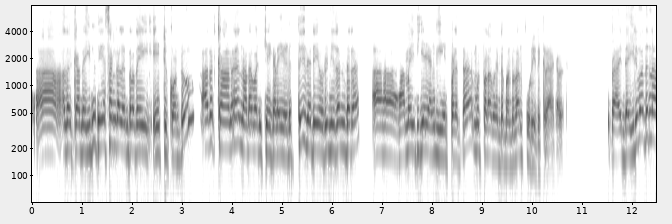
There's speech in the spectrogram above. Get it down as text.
ஆஹ் அதற்கு அந்த இரு தேசங்கள் என்றதை ஏற்றுக்கொண்டு அதற்கான நடவடிக்கைகளை எடுத்து இதனை ஒரு நிரந்தர ஆஹ், அமைதியை அங்கு ஏற்படுத்த முற்பட வேண்டும் என்றுதான் கூறியிருக்கிறார்கள். இப்ப இந்த இருபது நா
